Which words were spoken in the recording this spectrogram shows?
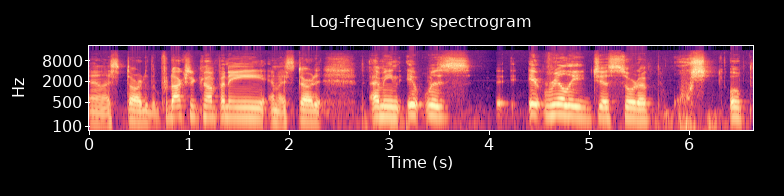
and I started the production company, and I started. I mean, it was, it really just sort of, whoosh, op-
